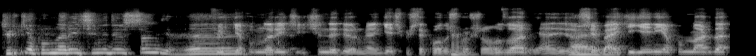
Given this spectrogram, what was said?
Türk yapımları için mi diyorsun? Ee... Türk yapımları için içinde diyorum. Yani geçmişte konuşmuşluğumuz var. Yani Aynen. şey belki yeni yapımlarda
